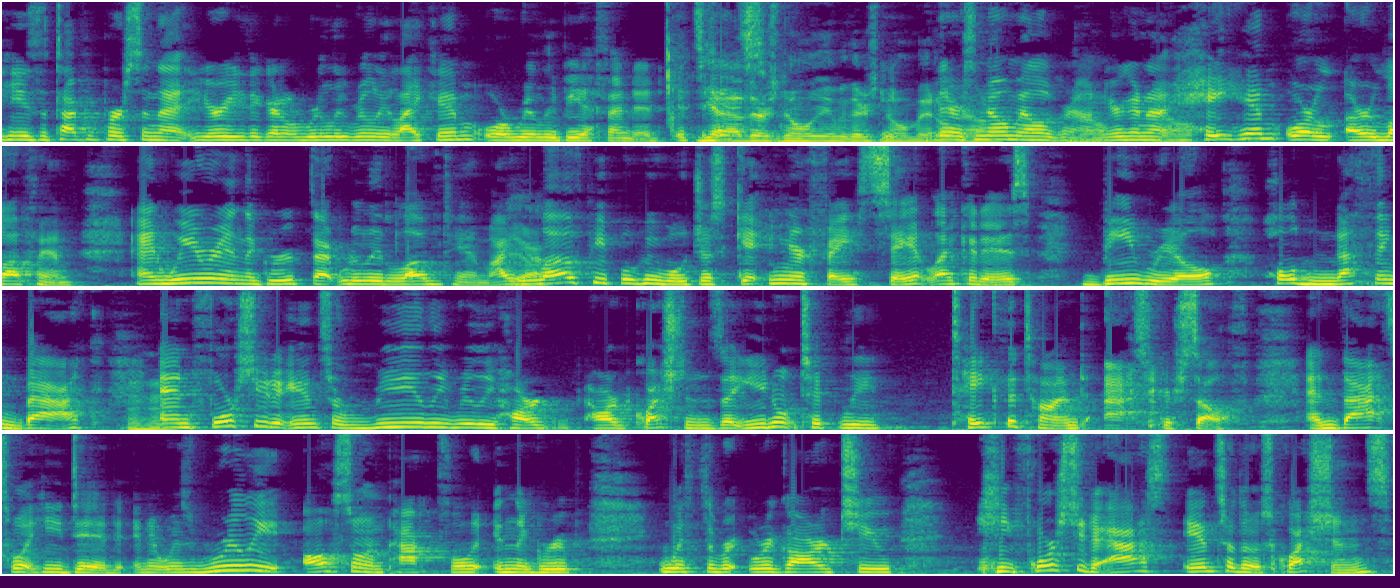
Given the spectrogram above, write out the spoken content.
He's the type of person that you're either going to really, really like him or really be offended. It's, Yeah, it's- there's no there's no middle. There's ground. no middle ground. No, You're gonna no. hate him or, or love him. And we were in the group that really loved him. I Yeah. love people who will just get in your face, say it like it is, be real, hold nothing back, Mm-hmm. and force you to answer really, really hard hard questions that you don't typically take the time to ask yourself. And that's what he did. And it was really also impactful in the group with the re- regard to he forced you to ask answer those questions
